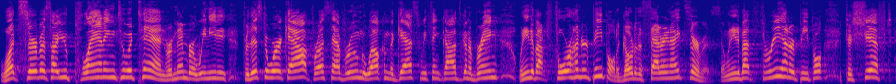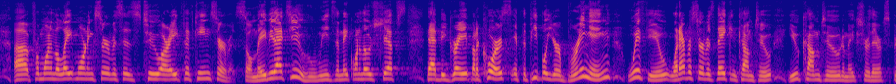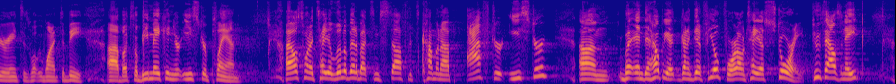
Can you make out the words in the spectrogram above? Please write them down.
What service are you planning to attend? Remember, we need for this to work out, for us to have room to welcome the guests we think God's going to bring, we need about 400 people to go to the Saturday night service. And we need about 300 people to shift uh, from one of the late morning services to our 815 service. So maybe that's you who needs to make one of those shifts. That'd be great. But of course, if the people you're bringing with you, whatever service they can come to, you come to to make sure their experience is what we want it to be. Uh, but so be making your Easter Easter plan. I also want to tell you a little bit about some stuff that's coming up after Easter. Um, but and to help you kind of get a feel for it, I want to tell you a story. 2008.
